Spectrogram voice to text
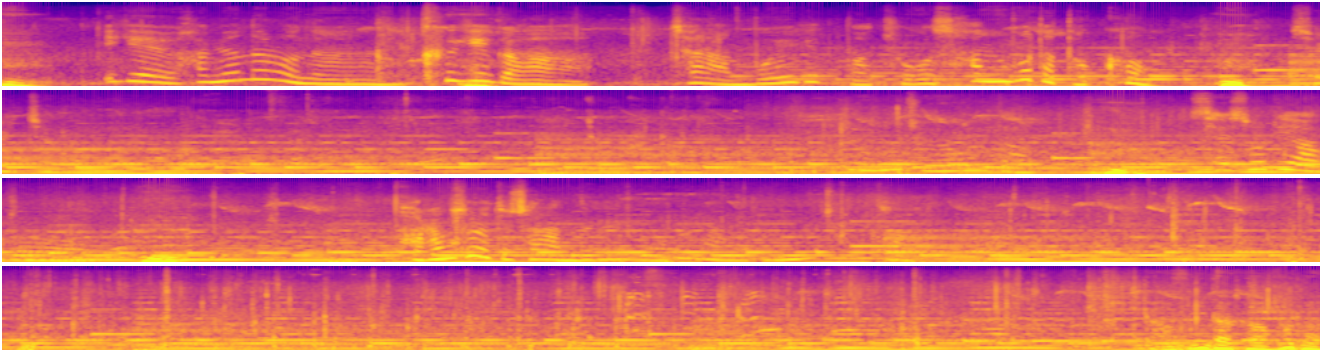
음. 이게 화면으로는 크기가 잘 안 보이겠다. 저거 산보다 더 커. 음. 실제로. 새소리하고 음. 바람 소리도 잘 안 들리고 그냥 너무 좋다. 가본다 가보라.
